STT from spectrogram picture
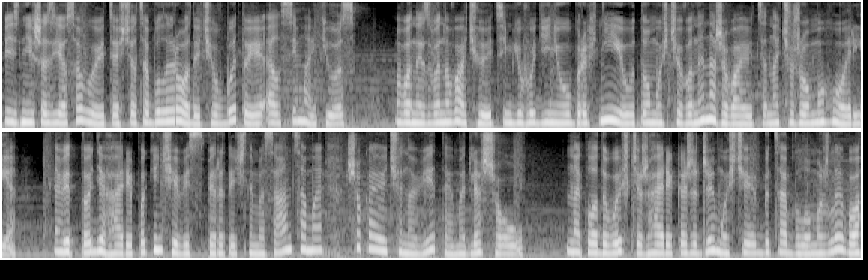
Пізніше з'ясовується, що це були родичі вбитої Елсі Меттьюс. Вони звинувачують сім'ю Гудіні у брехні і у тому, що вони наживаються на чужому горі. Відтоді Гаррі покінчив із спіритичними сеансами, шукаючи нові теми для шоу. На кладовищі ж Гаррі каже Джиму, що якби це було можливо,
